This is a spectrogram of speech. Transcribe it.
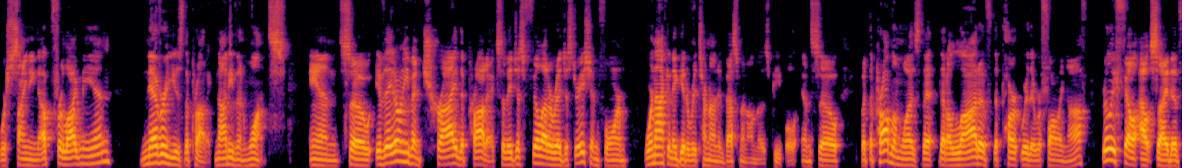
were signing up for LogMeIn never used the product, not even once. And so if they don't even try the product, so they just fill out a registration form, we're not going to get a return on investment on those people. And so, but the problem was that that a lot of the part where they were falling off really fell outside of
